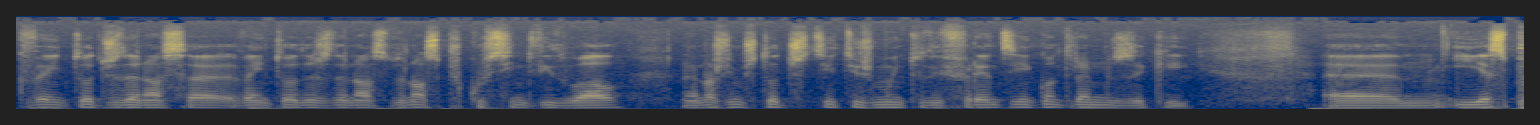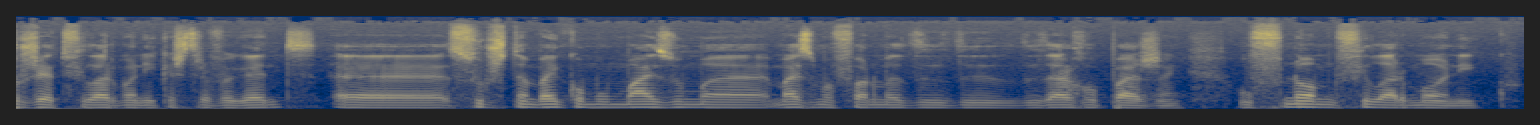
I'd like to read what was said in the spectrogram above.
que vêm todos da nossa, vêm todas da nosso, do nosso percurso individual. É? Nós vimos todos de sítios muito diferentes e encontramos-nos aqui. Um, e esse projeto Filarmónica Extravagante uh, surge também como mais uma, mais uma forma de, de, de dar roupagem. O fenómeno filarmónico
